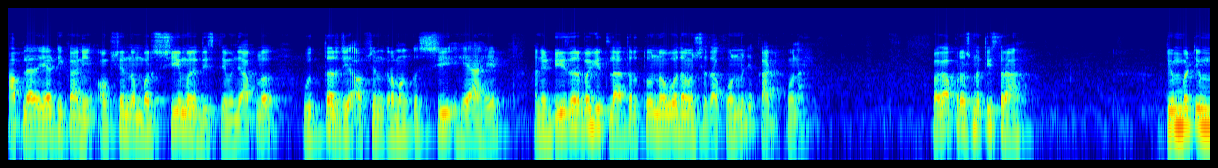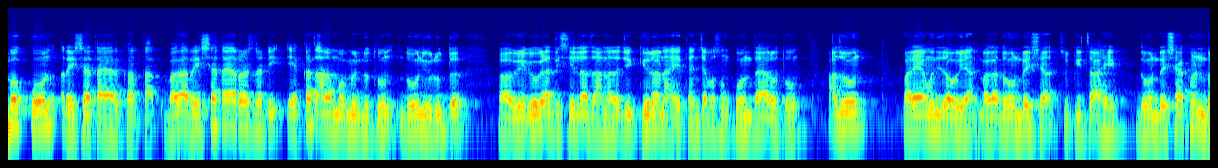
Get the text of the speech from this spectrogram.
आपल्याला या ठिकाणी ऑप्शन नंबर सीमध्ये दिसते. म्हणजे आपलं उत्तर जे ऑप्शन क्रमांक सी हे आहे. आणि डी जर बघितला तर तो नव्वद अंशाचा कोण म्हणजे काटकोन आहे. बघा प्रश्न तिसरा. टिंबटिंब कोण रेषा तयार करतात? बघा रेषा तयार होण्यासाठी एकाच आरंभबिंदूतून दोन विरुद्ध वेगवेगळ्या दिशेला जाणारे जे किरण आहे त्यांच्यापासून कोण तयार होतो? अजून पर्यायामध्ये जाऊया. बघा दोन रेषा चुकीचं आहे. दोन रेषाखंड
